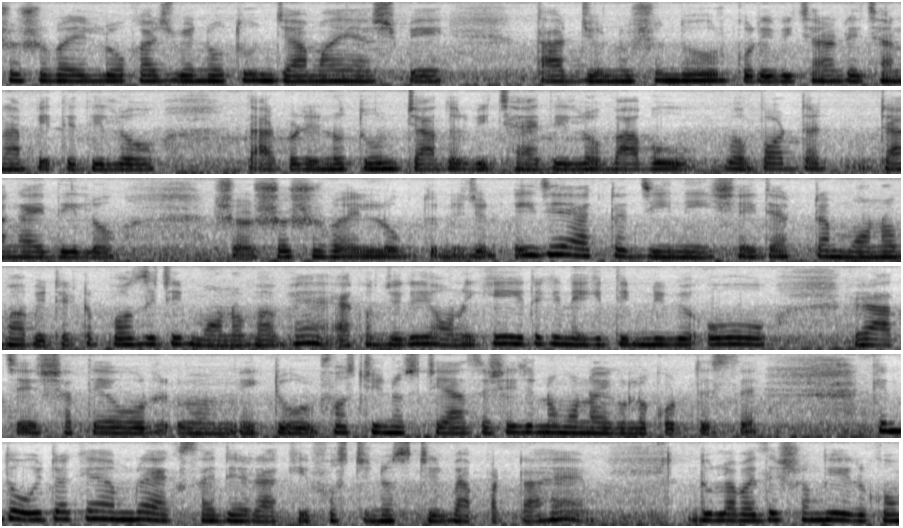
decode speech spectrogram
শ্বশুরবাড়ির লোক আসবে, নতুন জামাই আসবে, তার জন্য সুন্দর করে বিছানা টিছানা পেতে দিল, তারপরে নতুন চাদর বিছায় দিল, বাবু পর্দা টাঙায় দিল শ্বশুরবাড়ির লোকজনের জন্য। এই যে একটা জিনিস এটা একটা মনোভাব, এটা একটা পজিটিভ মনোভাব হ্যাঁ? এখন যদি অনেকেই এটাকে নেগেটিভ নিবে, ও রাচের সাথে ওর একটু ফস্টিনস্টি আছে, সেই জন্য মনে হয় এগুলো করতেছে। কিন্তু ওইটাকে আমরা এক সাইডে রাখি ফস্টিনস্টির ব্যাপারটা হ্যাঁ? দুলাবাইদের সঙ্গে এরকম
